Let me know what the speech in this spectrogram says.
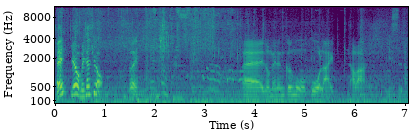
哎，原来我没下去哦。对。哎，怎么没人跟我过来？好吧，没事啦。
